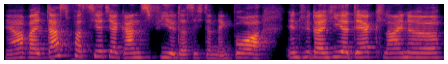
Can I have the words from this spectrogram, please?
Ja, weil das passiert ja ganz viel, dass ich dann denke, boah, entweder hier der kleine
